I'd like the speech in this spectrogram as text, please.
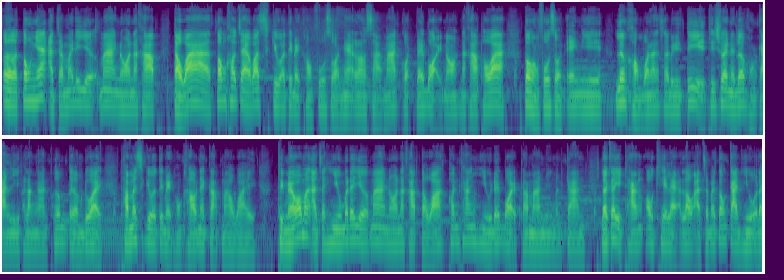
เออตรงเนี้ยอาจจะไม่ได้เยอะมากเนาะนะครับแต่ว่าต้องเข้าใจว่าสกิลอัติเมตของฟูสนเนี่ยเราสามารถกดได้บ่อยเนาะนะครับเพราะว่าตัวของฟูสนเองมีเรื่องของ vulnerability ที่ช่วยในเรื่องของการรีพลังงานเพิ่มเติมด้วยทำให้สกิลอัติเมตของเขาเนี่ยกลับมาไวถึงแม้ว่ามันอาจจะฮิลไม่ได้เยอะมากเนาะนะครับแต่ว่าค่อนข้างฮิลได้บ่อยประมาณหนึ่งเหมือนกัน แล้วก็อีกทั้งโอเคแหละเราอาจจะไม่ต้องการฮิลอะไร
